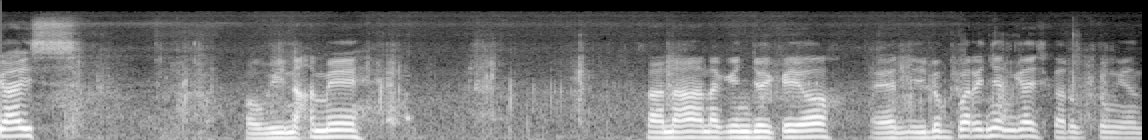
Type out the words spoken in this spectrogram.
Guys. Pauwi na kami. Sana nag-enjoy kayo. Ayan, ilog pa rin yan guys. Karugtong yan.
